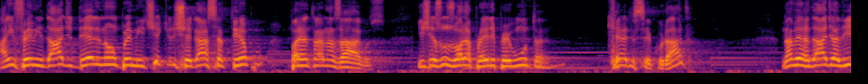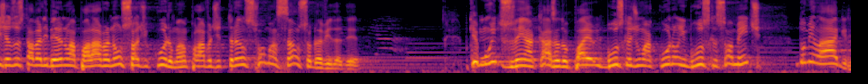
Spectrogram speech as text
A enfermidade dele não permitia que ele chegasse a tempo para entrar nas águas. E Jesus olha para ele e pergunta: Queres ser curado? Na verdade, ali Jesus estava liberando uma palavra não só de cura, mas uma palavra de transformação sobre a vida dele. Porque muitos vêm à casa do Pai em busca de uma cura ou em busca somente do milagre.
